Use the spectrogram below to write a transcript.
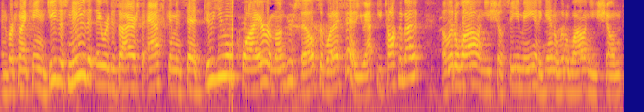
In verse 19, Jesus knew that they were desirous to ask him and said, Do you inquire among yourselves of what I said? Are you, you talking about it? A little while and you shall see me, and again a little while and you shall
